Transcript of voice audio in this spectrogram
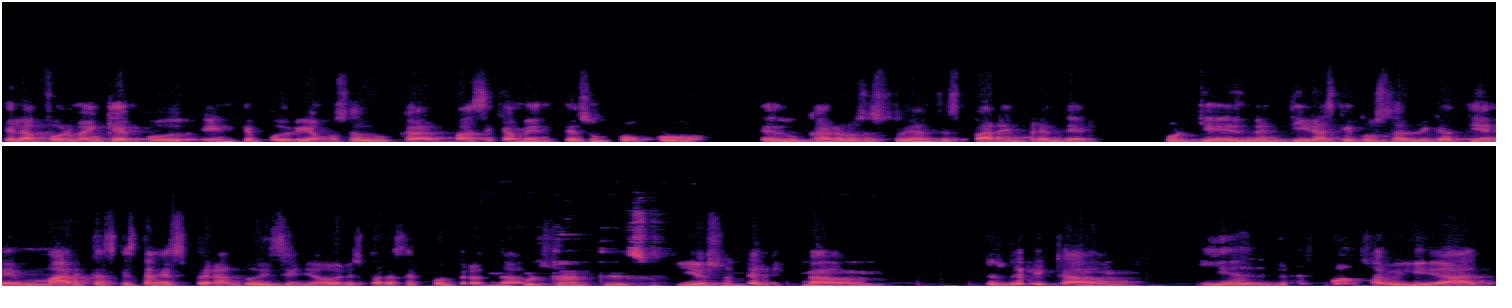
que la forma en que, en que podríamos educar básicamente es un poco educar a los estudiantes para emprender, porque es mentiras que Costa Rica tiene marcas que están esperando diseñadores para ser contratados. Importante eso. Y eso es delicado. Es delicado y es responsabilidad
